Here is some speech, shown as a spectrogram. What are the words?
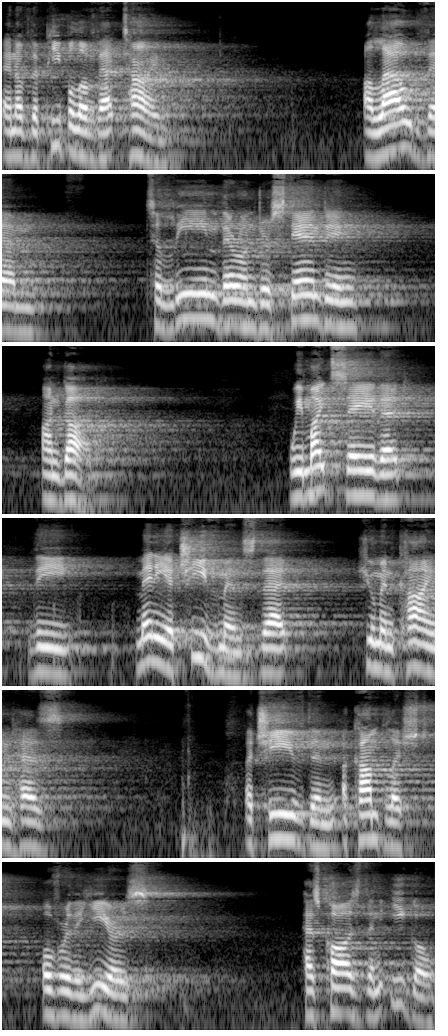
and of the people of that time allowed them to lean their understanding on God. We might say that the many achievements that humankind has achieved and accomplished over the years has caused an ego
